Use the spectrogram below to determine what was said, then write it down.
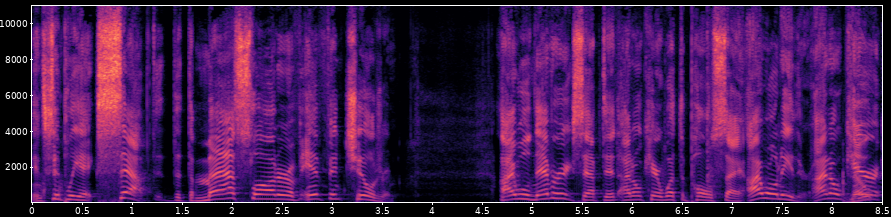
and simply accept that the mass slaughter of infant children. I will never accept it. I don't care what the polls say. I won't either. I don't care. Nope,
